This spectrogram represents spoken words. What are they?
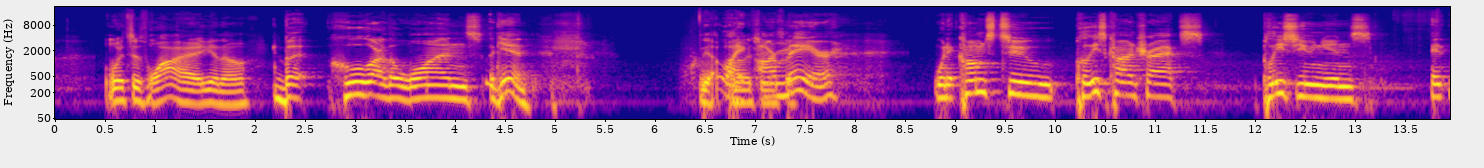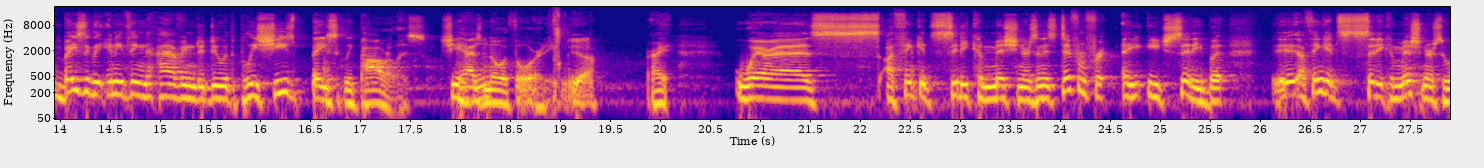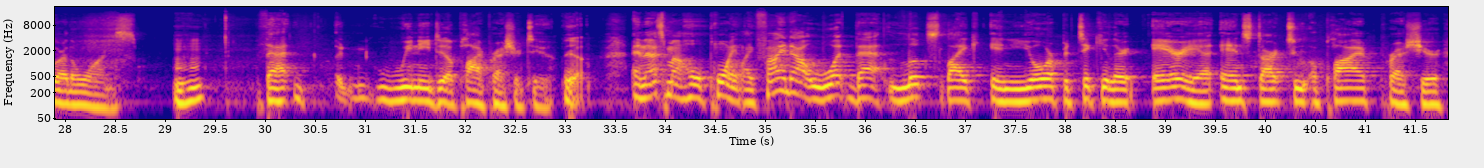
Which is why, you know, but who are the ones again yeah, I know what like our saying. mayor when it comes to police contracts police unions and basically anything having to do with the police she's basically powerless she Mm-hmm. has no authority Yeah. right whereas i think it's city commissioners and it's different for a- each city but it, i think it's city commissioners who are the ones that uh, we need to apply pressure to Yeah. and that's my whole point. Like, find out what that looks like in your particular area and start to apply pressure,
